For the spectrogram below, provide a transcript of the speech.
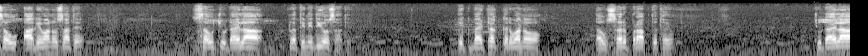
સૌ આગેવાનો સાથે, સૌ ચૂંટાયેલા પ્રતિનિધિઓ સાથે એક બેઠક કરવાનો અવસર પ્રાપ્ત થયો. ચૂંટાયેલા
